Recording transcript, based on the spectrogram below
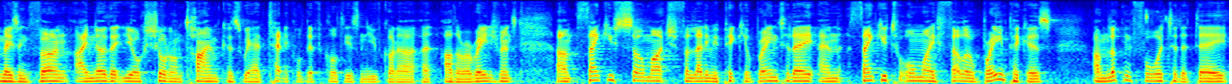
Amazing. Verne, I know that you're short on time because we had technical difficulties and you've got uh, uh, other arrangements. Um, thank you so much for letting me pick your brain today. And thank you to all my fellow brain pickers. I'm looking forward to the day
